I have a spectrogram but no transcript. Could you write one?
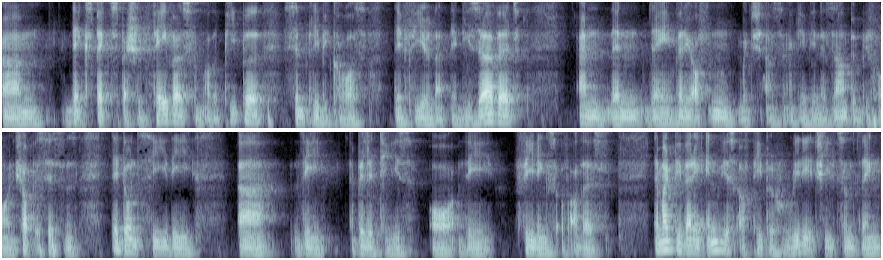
Um, they expect special favors from other people simply because they feel that they deserve it. And then they very often, which as I gave you an example before in shop assistants, they don't see the uh, the abilities or the feelings of others. They might be very envious of people who really achieved something,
